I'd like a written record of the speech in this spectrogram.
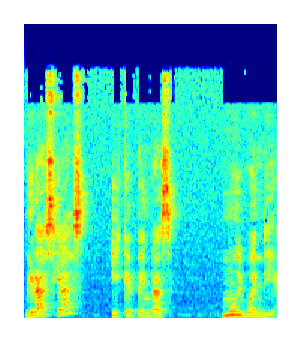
Gracias y que tengas muy buen día.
